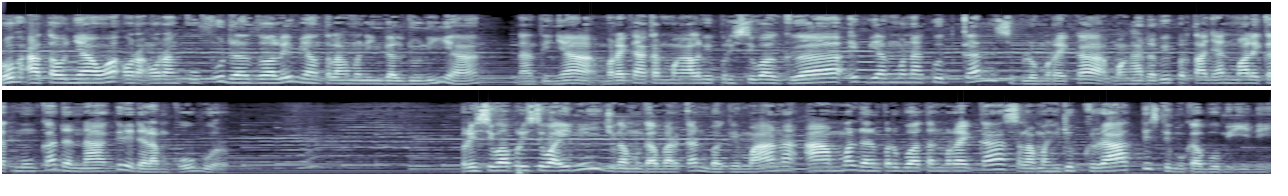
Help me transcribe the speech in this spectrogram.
Ruh atau nyawa orang-orang kufur dan zalim yang telah meninggal dunia Nantinya mereka akan mengalami peristiwa gaib yang menakutkan sebelum mereka menghadapi pertanyaan malaikat muka dan nakir di dalam kubur. Peristiwa-peristiwa ini juga menggambarkan bagaimana amal dan perbuatan mereka selama hidup gratis di muka bumi ini.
